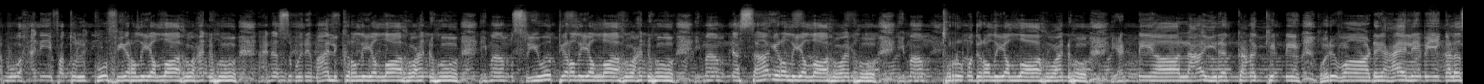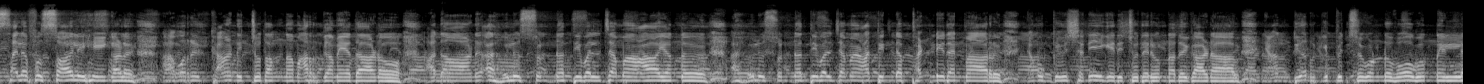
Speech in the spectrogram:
അബൂ ഹനീഫത്തുൽ കൂഫി റളിയല്ലാഹു അൻഹു അനസ് ഇബ്നു മാലിക് റളിയല്ലാഹു അൻഹു ഇമാം സുയൂത്തി റളിയല്ലാഹു അൻഹു ഇമാം നസായി റളിയല്ലാഹു അൻഹു ഇമാം തുർമുദി റളിയല്ലാഹു അൻഹു എണ്ണിയാൽ ആയിരക്കണക്കിന് ഒരുപാട് ആലിമീങ്ങൾ സലഫ് സാലിഹീങ്ങൾ അവർ കാണിച്ചു തന്ന മാർഗം ഏതാണോ? അതാണ് അഹ്ലുസുന്നത്തി വൽ ജമാഅ എന്ന്. അഹ്ലുസുന്നത്തി വൽ ജമാഅത്തിന്റെ പണ്ഡിതന്മാർ നമുക്ക് വിശദീകരിച്ചു തരുന്നത് കാണാം. ഞാൻ ദീർഘിപ്പിച്ചു കൊണ്ടുപോകുന്നില്ല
